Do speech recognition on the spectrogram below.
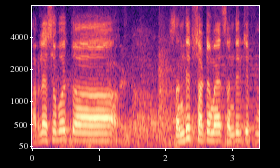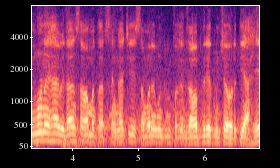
आपल्यासोबत संदीप साटम आहेत. संदीपची पूर्ण ह्या विधानसभा मतदारसंघाची समन्वय म्हणून जबाबदारी तुमच्यावरती आहे.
